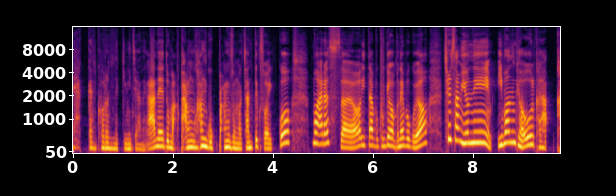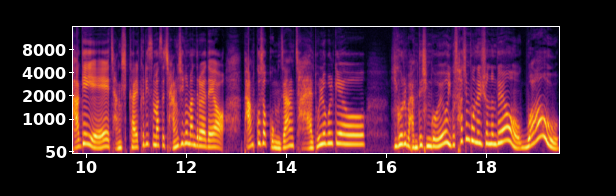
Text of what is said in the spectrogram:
약간 그런 느낌이지 않아요 안에도 막 방, 한국 방송 막 잔뜩 써 있고? 뭐 알았어요. 이따 구경 한번 해보고요. 7325님 이번 겨울 가, 가게에 장식할 크리스마스 장식을 만들어야 돼요. 방구석 공장 잘 돌려볼게요 이거를 만드신 거예요? 이거 사진 보내주셨는데요. 와우!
